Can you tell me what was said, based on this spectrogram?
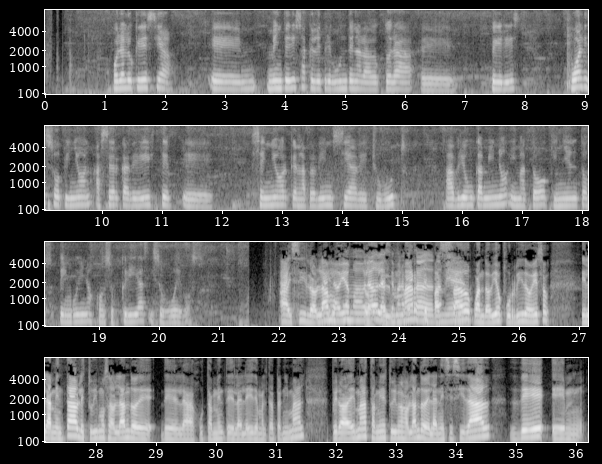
Hola Lucrecia, eh, me interesa que le pregunten a la doctora eh, Pérez cuál es su opinión acerca de este eh, señor que en la provincia de Chubut abrió un camino y mató 500 pingüinos con sus crías y sus huevos. Ay, sí, lo hablamos. Lo habíamos hablado la el semana martes pasado cuando había ocurrido eso lamentable, estuvimos hablando de, de, la justamente de la ley de maltrato animal, pero además también estuvimos hablando de la necesidad de eh,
